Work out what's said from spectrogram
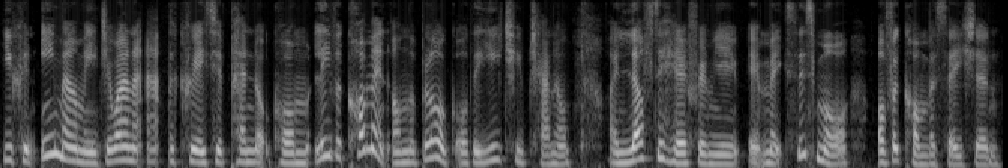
You can email me, joanna at thecreativepenn.com, leave a comment on the blog or the YouTube channel. I love to hear from you. It makes this more of a conversation.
